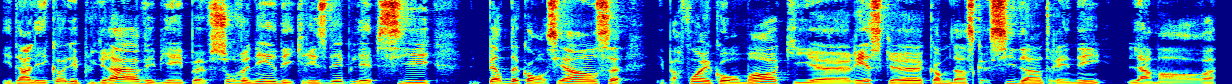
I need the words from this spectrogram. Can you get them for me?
Et dans les cas les plus graves, eh bien, peuvent survenir des crises d'épilepsie, une perte de conscience et parfois un coma qui euh, risque, comme dans ce cas-ci, d'entraîner la mort.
